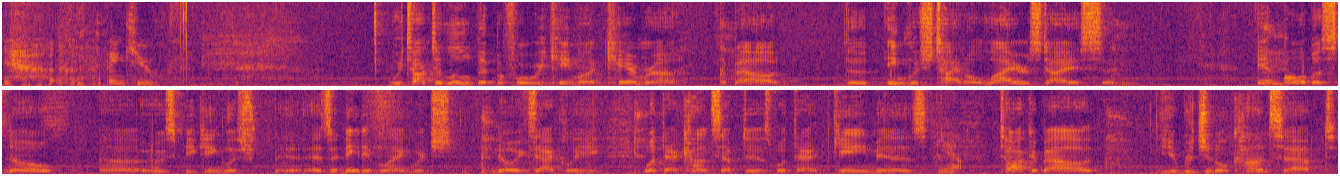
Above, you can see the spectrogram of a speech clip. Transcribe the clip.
Yeah thank you. We talked a little bit before we came on camera about the English title, Liar's Dice, and all of us know uh, who speak English as a native language know exactly what that concept is, what that game is. Yeah. Talk about the original concept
